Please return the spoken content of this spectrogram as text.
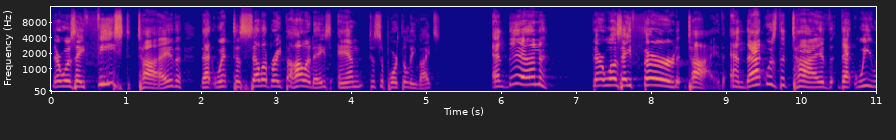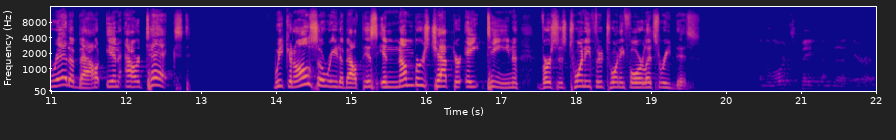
There was a feast tithe that went to celebrate the holidays and to support the Levites. And then there was a third tithe, and that was the tithe that we read about in our text. We can also read about this in Numbers chapter 18, verses 20 through 24. Let's read this. And the Lord spake unto Aaron,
